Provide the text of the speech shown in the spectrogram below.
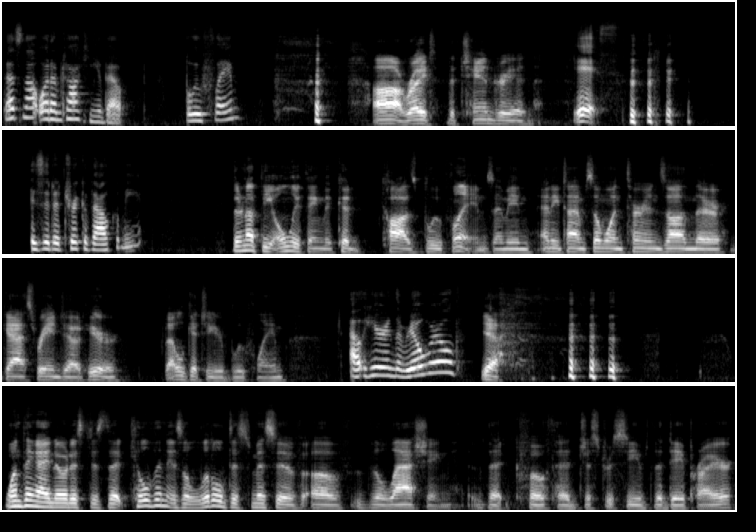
That's not what I'm talking about. Blue flame? Ah, right, the Chandrian. Yes. Is it a trick of alchemy? They're not the only thing that could cause blue flames. I mean, anytime someone turns on their gas range out here, that'll get you your blue flame. Out here in the real world? Yeah. One thing I noticed is that Kilvin is a little dismissive of the lashing that Kvothe had just received the day prior.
